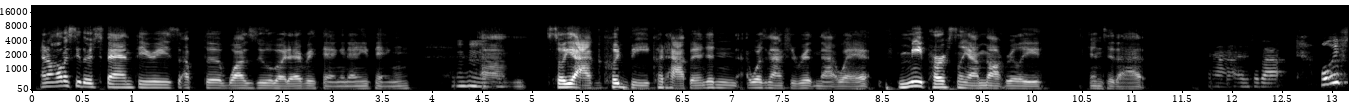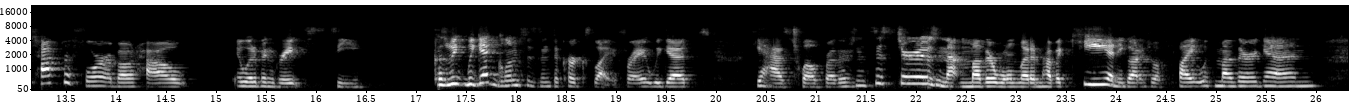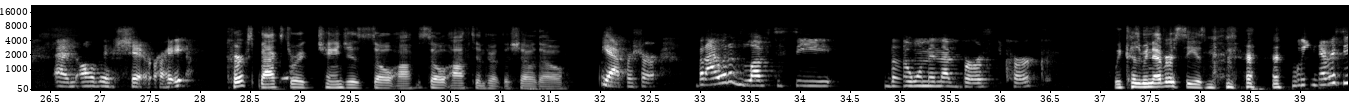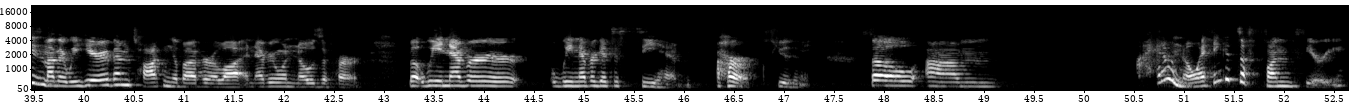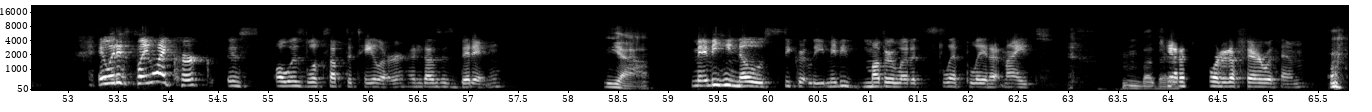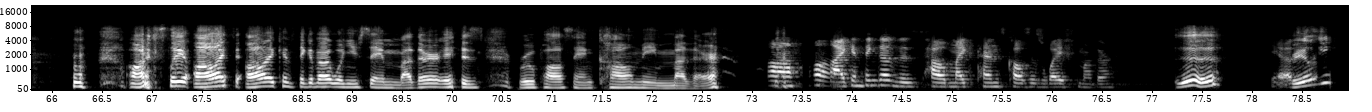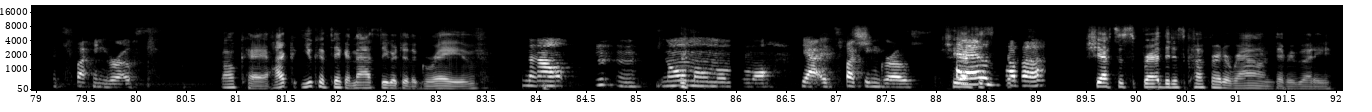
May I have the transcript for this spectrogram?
and obviously there's fan theories up the wazoo about everything and anything. Mhm. Um, so yeah, it could be, could happen. and it wasn't actually written that way. Me personally, I'm not really into that. Yeah, into that. Well, we've talked before about how it would have been great to see, because we, we get glimpses into Kirk's life, right? We get he has 12 brothers and sisters, and that mother won't let him have a key, and he got into a fight with mother again, and all this shit, right? Kirk's backstory changes so off so often throughout the show, though. Yeah, for sure. But I would have loved to see the woman that birthed Kirk. Because we never see his mother. We never see his mother. We hear them talking about her a lot, and everyone knows of her, but we never we never get to see him, her, excuse me. So um, I don't know. I think it's a fun theory. It would explain why Kirk is always looks up to Taylor and does his bidding. yeah, Maybe he knows secretly. Maybe Mother let it slip late at night. mother. She had a sordid affair with him. Honestly, all I th- all I can think about when you say mother is RuPaul saying "Call me mother." Uh, all I can think of is how Mike Pence calls his wife mother. Ugh, Yeah, really? It's fucking gross. Okay, I c- you could have taken that secret to the grave. No, mm-mm. no, no, no, no, no. Yeah, it's fucking gross. She has, to, sp- she has to spread the discomfort around everybody.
